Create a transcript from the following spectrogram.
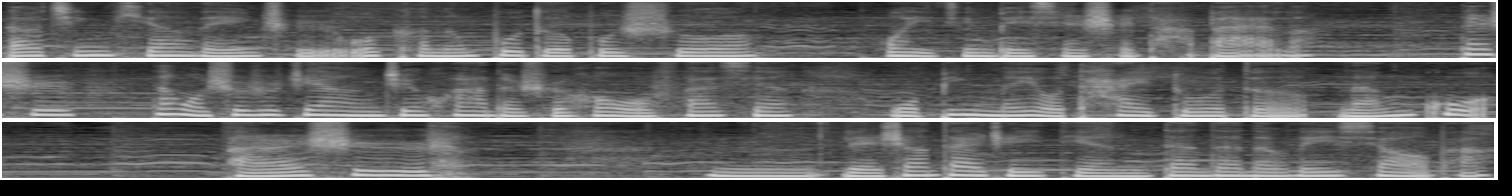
到今天为止，我可能不得不说，我已经被现实打败了。但是当我说出这样一句话的时候，我发现我并没有太多的难过，反而是。嗯，脸上带着一点淡淡的微笑吧，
